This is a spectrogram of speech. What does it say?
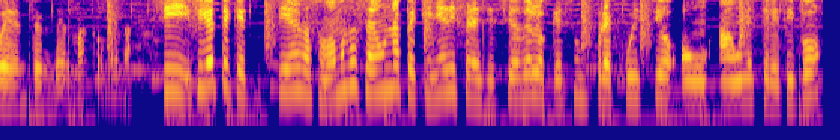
pueda entender más o menos. Sí, fíjate que tienes razón. Vamos a hacer una pequeña diferenciación de lo que es un prejuicio o a un estereotipo,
